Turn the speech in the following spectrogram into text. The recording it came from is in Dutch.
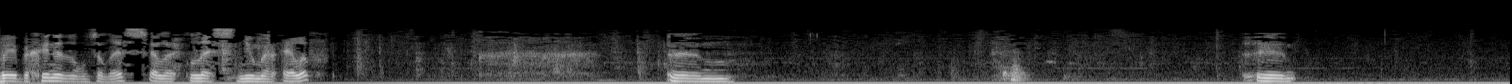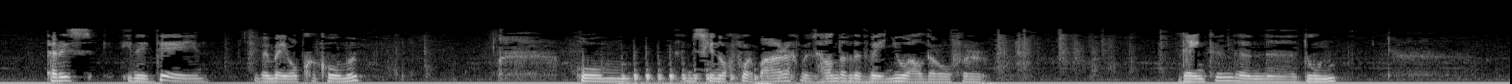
Wij beginnen onze les, les nummer 11. Um, um, er is een idee bij mij opgekomen om, misschien nog voorbarig, maar het is handig dat wij nu al daarover denken en uh, doen,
